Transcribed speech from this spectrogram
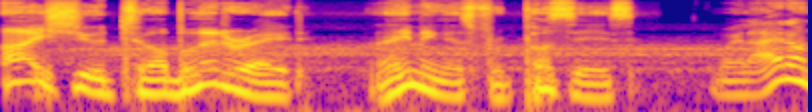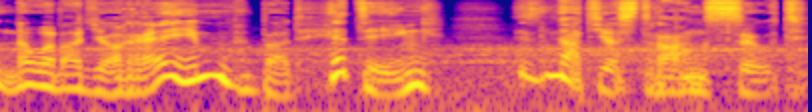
I shoot to obliterate. Aiming is for pussies. Well, I don't know about your aim, but hitting is not your strong suit.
